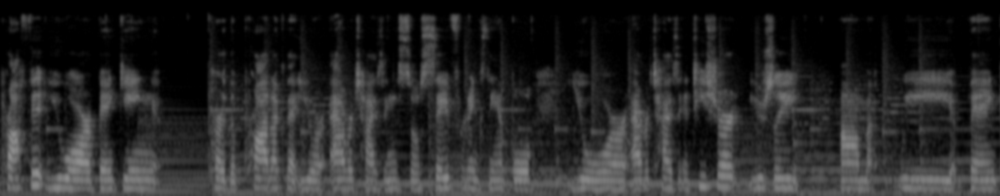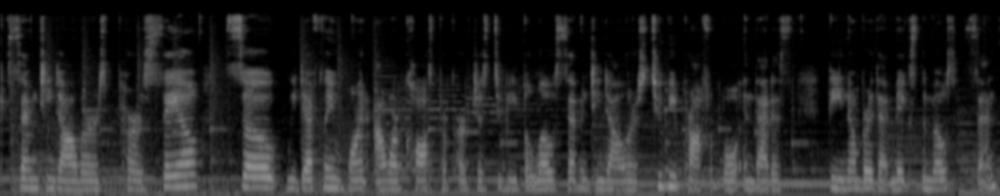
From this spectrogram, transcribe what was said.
profit you are banking per the product that you're advertising. So say for example, you're advertising a t-shirt, usually um, we bank $17 per sale. So we definitely want our cost per purchase to be below $17 to be profitable, and that is the number that makes the most sense.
